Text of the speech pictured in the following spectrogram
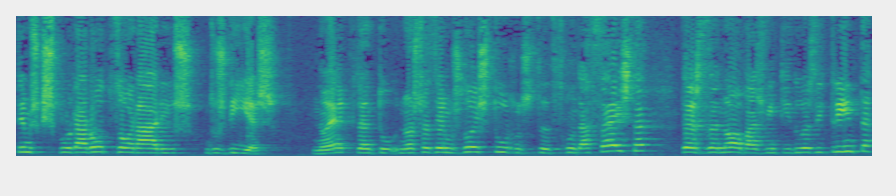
temos que explorar outros horários dos dias não é? Portanto, nós fazemos dois turnos de segunda a sexta, das 19 às 22h30,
